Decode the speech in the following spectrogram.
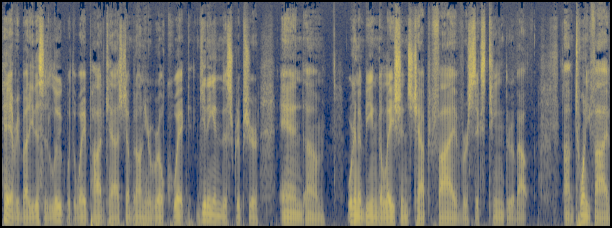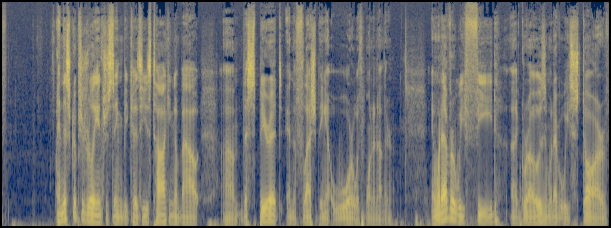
Hey, everybody, this is Luke with the Way Podcast, jumping on here real quick, getting into the scripture, and um, we're going to be in Galatians chapter 5, verse 16 through about um, 25. And this scripture is really interesting because he's talking about um, the spirit and the flesh being at war with one another. And whatever we feed uh, grows, and whatever we starve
